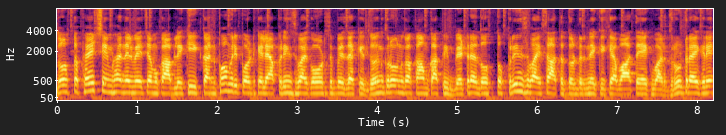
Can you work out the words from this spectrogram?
दोस्तों फ़र्स्ट सेमीफाइनल मैच मुकाबले की कंफर्म रिपोर्ट के लिए आप प्रिंस भाई को व्हाट्सएप पे जाकर ज्वाइन करो। उनका काम काफ़ी बेटर है। दोस्तों प्रिंस भाई साथ तो डरने की क्या बात है? एक बार ज़रूर ट्राई करें।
